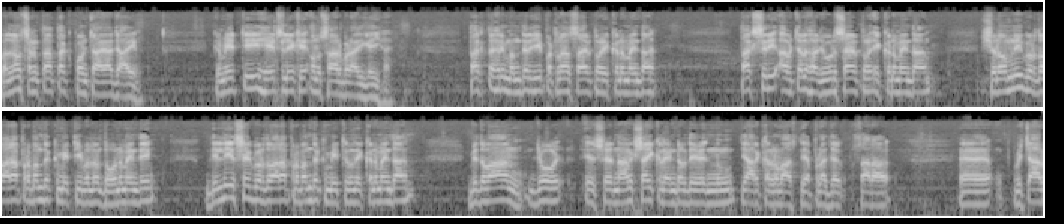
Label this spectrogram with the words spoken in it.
ਵੱਲੋਂ ਸੰਗਤਾਂ ਤੱਕ ਪਹੁੰਚਾਇਆ ਜਾਏ। ਕਮੇਟੀ ਹੇਠ ਲਿਖੇ ਅਨੁਸਾਰ ਬਣਾਈ ਗਈ ਹੈ। ਤਖਤ ਹਰਿਮੰਦਰ ਜੀ ਪਟਨਾ ਸਾਹਿਬ ਤੋਂ ਇੱਕ ਨੁਮਾਇੰਦਾ, ਤਖਤ ਸ੍ਰੀ ਅਵਚਲ ਹਜੂਰ ਸਾਹਿਬ ਤੋਂ ਇੱਕ ਨੁਮਾਇੰਦਾ, ਸ਼੍ਰੋਮਣੀ ਗੁਰਦੁਆਰਾ ਪ੍ਰਬੰਧਕ ਕਮੇਟੀ ਵੱਲੋਂ ਦੋ ਨੁਮਾਇੰਦੇ, ਦਿੱਲੀ ਇਸੇ ਗੁਰਦੁਆਰਾ ਪ੍ਰਬੰਧਕ ਕਮੇਟੀ ਨੂੰ ਇੱਕ ਨੁਮਾਇੰਦਾ ਵਿਦਵਾਨ ਜੋ ਇਸ ਨਾਨਕਸ਼ਾਹੀ ਕੈਲੰਡਰ ਦੇ ਨੂੰ ਤਿਆਰ ਕਰਨ ਵਾਸਤੇ ਆਪਣਾ ਸਾਰਾ ਵਿਚਾਰ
